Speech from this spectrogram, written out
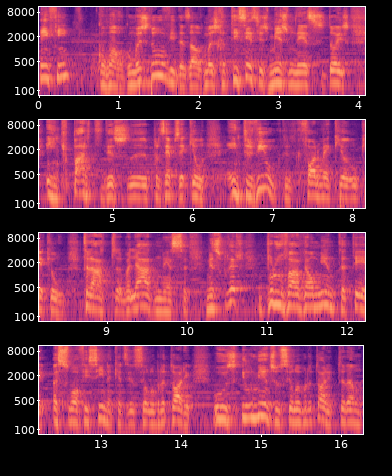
enfim, com algumas dúvidas, algumas reticências, mesmo nesses dois, em que parte desses eh, presépios é que ele interviu, de que forma é que ele, o que é que ele terá trabalhado nesse, nesses presépios, provavelmente até a sua oficina, quer dizer, o seu laboratório, os elementos do seu laboratório terão,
